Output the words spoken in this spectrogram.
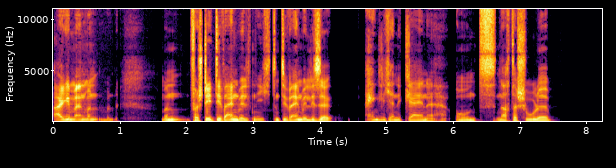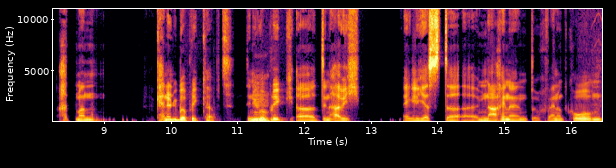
allgemein, man, man, versteht die Weinwelt nicht. Und die Weinwelt ist ja eigentlich eine kleine. Und nach der Schule hat man keinen Überblick gehabt. Den Mhm. Überblick, äh, den habe ich eigentlich erst äh, im Nachhinein durch Wein und Co. und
